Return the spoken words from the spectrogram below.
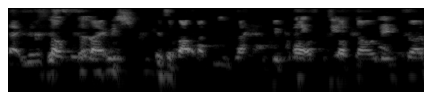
like, there's a lot of like, it's about like being black is a big part of the stuff nowadays. So I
